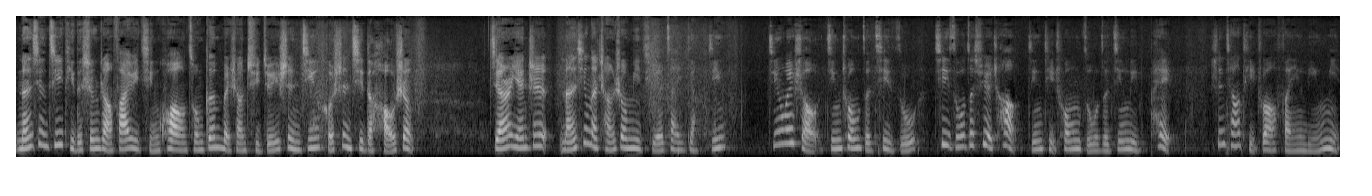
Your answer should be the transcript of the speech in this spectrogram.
男性机体的生长发育情况从根本上取决于肾精和肾气的豪盛。简而言之，男性的长寿秘诀在于养精。精为首，精充则气足，气足则血畅，精气充足则精力沛，身强体壮，反应灵敏。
